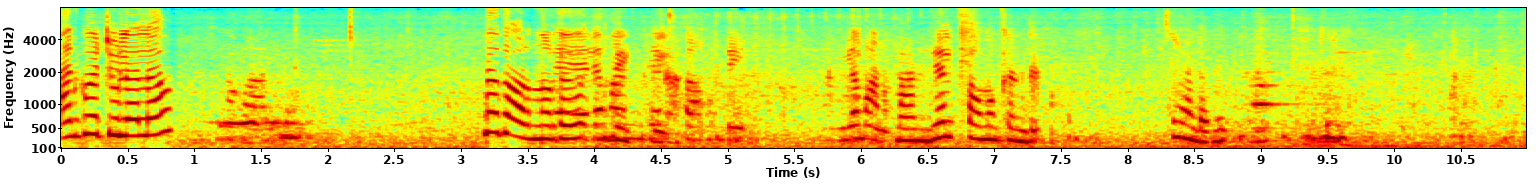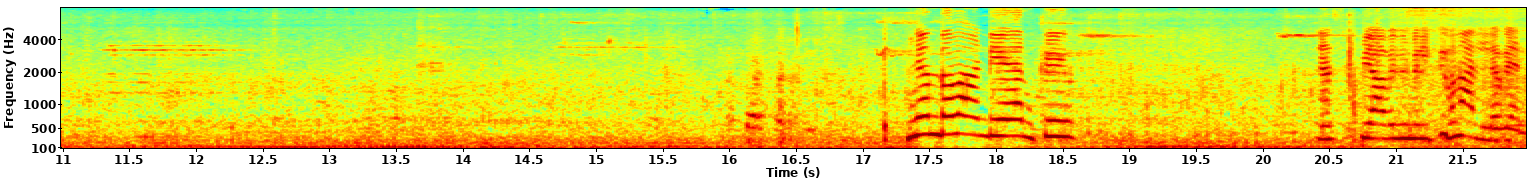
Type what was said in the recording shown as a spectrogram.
ആനക്ക് പറ്റൂലല്ലോ? മഞ്ഞ അൽഫാമൊക്കെ ഉണ്ട്. വേണ്ടത് ഇനി എന്താ വേണ്ടിയേ എനിക്ക് പി നല്ല വില.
